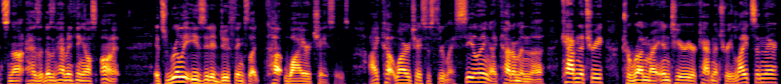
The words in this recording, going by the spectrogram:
it's not has it doesn't have anything else on it. It's really easy to do things like cut wire chases. I cut wire chases through my ceiling. I cut them in the cabinetry to run my interior cabinetry lights in there.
